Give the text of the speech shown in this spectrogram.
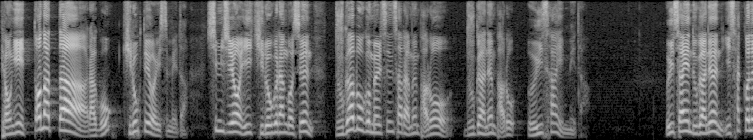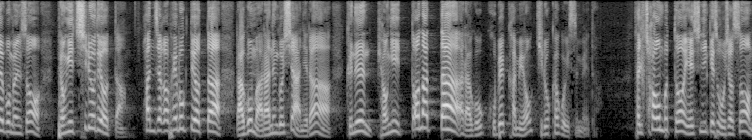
병이 떠났다라고 기록되어 있습니다. 심지어 이 기록을 한 것은 누가복음을 쓴 사람은 바로 누가는 바로 의사입니다. 의사인 누가는 이 사건을 보면서 병이 치료되었다. 환자가 회복되었다라고 말하는 것이 아니라 그는 병이 떠났다라고 고백하며 기록하고 있습니다. 사실 처음부터 예수님께서 오셔서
